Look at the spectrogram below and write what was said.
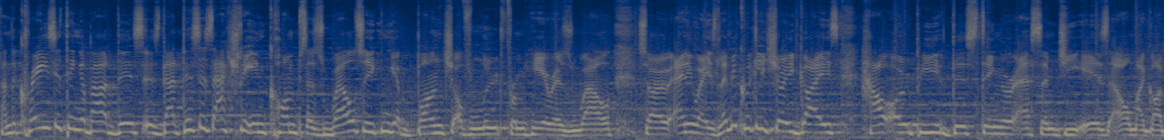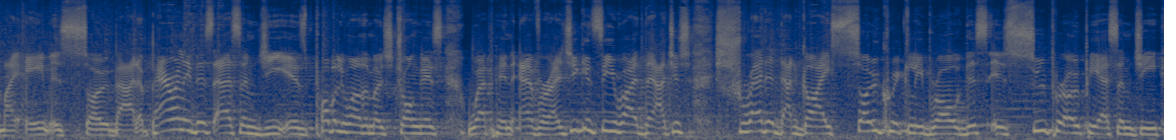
And the crazy thing about this is that this is actually in comps as well, so you can get bunch of loot from here as well. So anyways, let me quickly show you guys how OP this Stinger SMG is. Oh my god, my aim is so bad. Apparently this SMG is probably one of the most strongest weapon ever. As you can see right there, I just shredded that guy so quickly, bro. This is super OP SMG.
